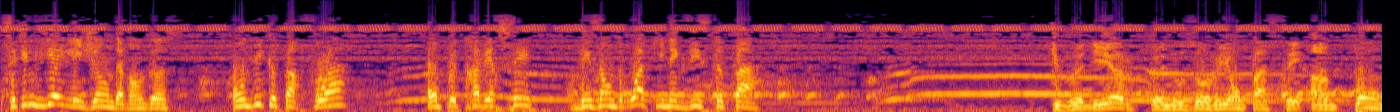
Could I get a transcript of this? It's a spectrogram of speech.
C'est une vieille légende à Bangos. On dit que parfois, on peut traverser des endroits qui n'existent pas. Tu veux dire que nous aurions passé un pont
